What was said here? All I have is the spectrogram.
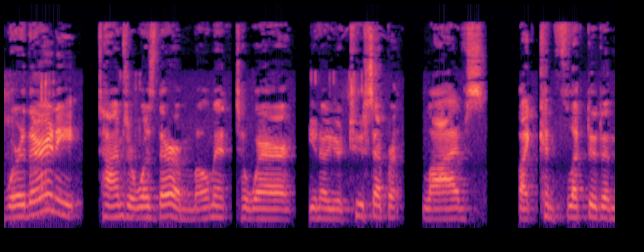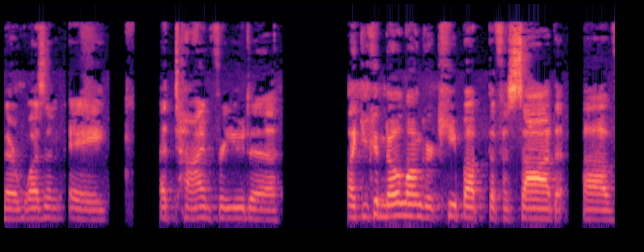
Were there any times, or was there a moment to where you know your two separate lives like conflicted, and there wasn't a a time for you to like you could no longer keep up the facade of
